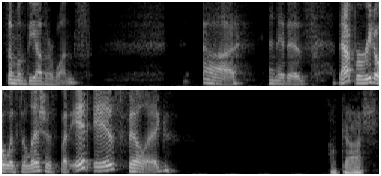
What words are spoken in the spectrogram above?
some of the other ones. Uh and it is that burrito was delicious, but it is filling. oh gosh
